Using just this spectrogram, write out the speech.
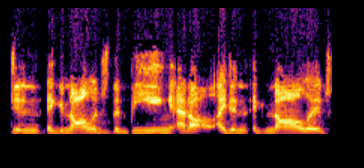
didn't acknowledge the being at all. I didn't acknowledge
